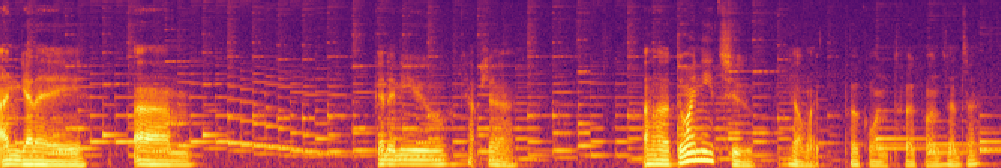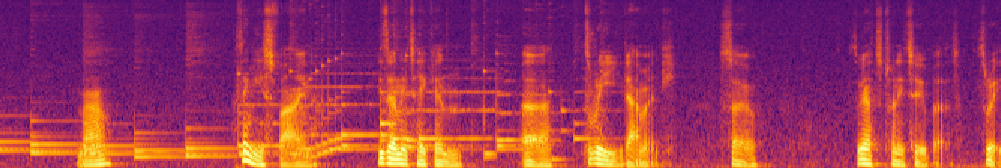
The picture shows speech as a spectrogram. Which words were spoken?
and get a um get a new capture. Uh, do I need to heal my Pokemon Pokemon Center? now. I think he's fine. He's only taken uh, 3 damage. So, 3 out of 22, but 3.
